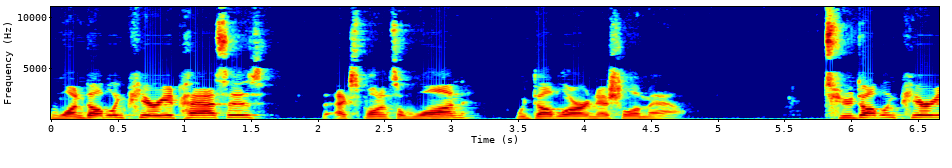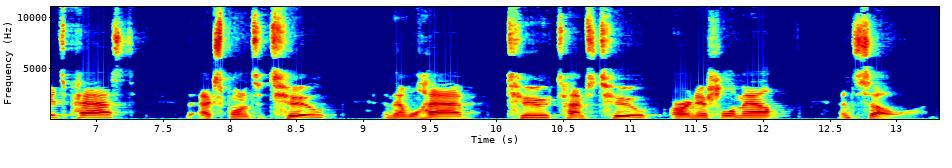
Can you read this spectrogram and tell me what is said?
One doubling period passes, the exponent's a 1, we double our initial amount. Two doubling periods passed, the exponent's a 2, and then we'll have 2 times 2, our initial amount, and so on.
